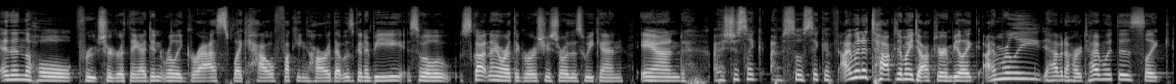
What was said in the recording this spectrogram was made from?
and then the whole fruit sugar thing, I didn't really grasp like how fucking hard that was going to be. So Scott and I were at the grocery store this weekend, and I was just like, I'm so sick of. I'm going to talk to my doctor and be like, I'm really having a hard time with this, like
